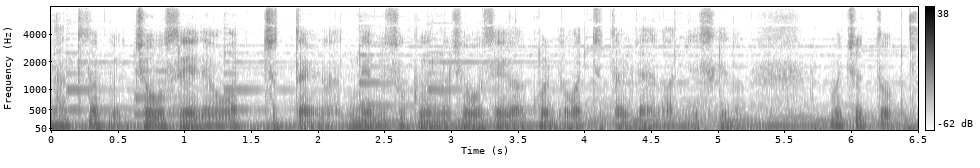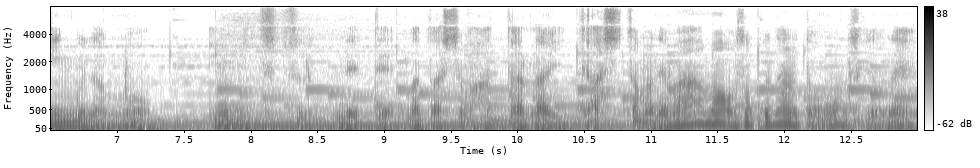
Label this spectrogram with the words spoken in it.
なんとなく調整で終わっちゃったような寝不足の調整がこれで終わっちゃったみたいな感じですけどもうちょっと「キングダム」を読みつつ寝てまた明日も働いて明日もねまあまあ遅くなると思うんですけどね。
